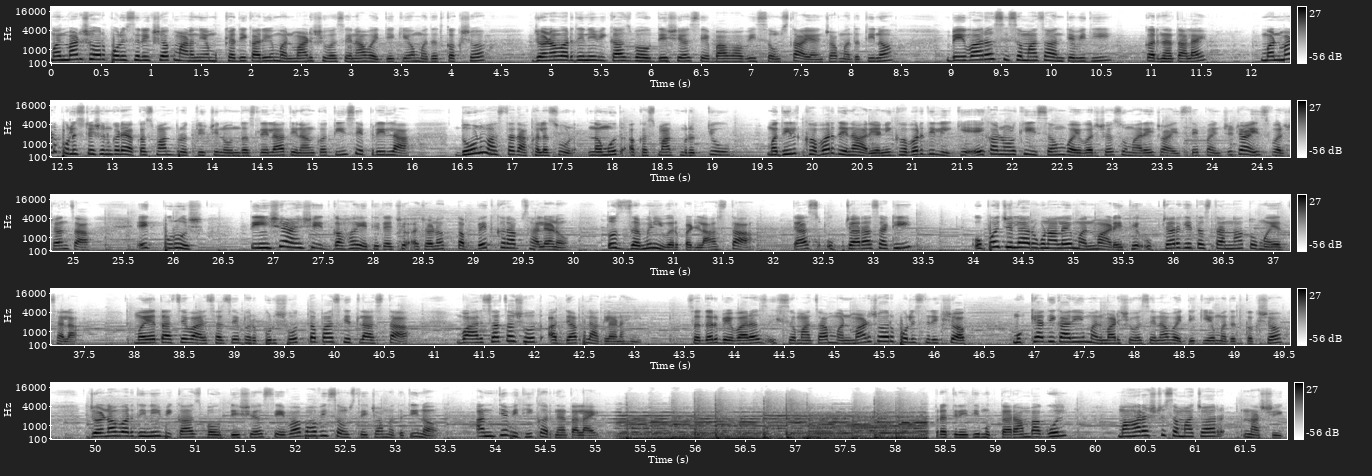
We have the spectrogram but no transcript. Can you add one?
मनमाड शहर पोलीस निरीक्षक माननीय मुख्याधिकारी मनमाड शिवसेना वैद्यकीय मदत कक्ष जनवर्धिनी विकास बहुउद्देशीय सेवाभावी संस्था यांच्या मदतीनं बेवारस इसमाचा अंत्यविधी करण्यात आलाय. मनमाड पोलीस स्टेशनकडे अकस्मात मृत्यूची नोंद असलेला दिनांक तीस एप्रिलला दोन वाजता दाखल असून नमूद अकस्मात मृत्यू मधील खबर देणार यांनी खबर दिली की एक अनोळखी इसम वयवर्ष सुमारे चाळीस ते पंचेचाळीस वर्षांचा एक पुरुष तीनशे ऐंशी ईदगाह येथे त्याची अचानक तब्येत खराब झाल्यानं तो जमिनीवर पडला असता. त्यास उपचारासाठी उपजिल्हा रुग्णालय मनमाड येथे उपचार घेत असताना तो मयत झाला. मयताचे वारसाचे भरपूर शोध तपास घेतला असता वारसाचा शोध अद्याप लागला नाही. सदर बेवारस इसमाचा मनमाड शहर पोलीस निरीक्षक मुख्याधिकारी मनमाड शिवसेना वैद्यकीय मदत कक्ष जनवर्धिनी विकास बहुउद्देशीय सेवाभावी संस्थेच्या मदतीनं अंत्यविधी करण्यात आलाय. प्रतिनिधी मुक्ताराम बागुल महाराष्ट्र समाचार नाशिक.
